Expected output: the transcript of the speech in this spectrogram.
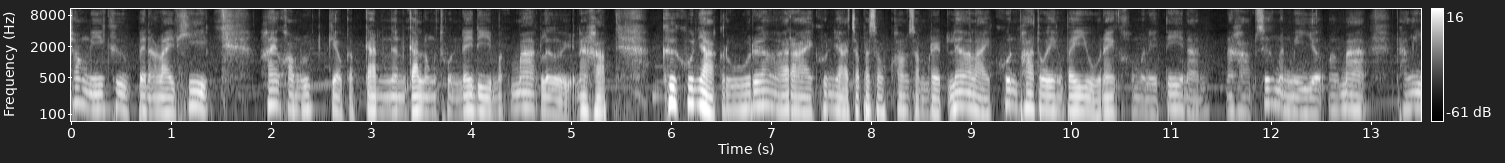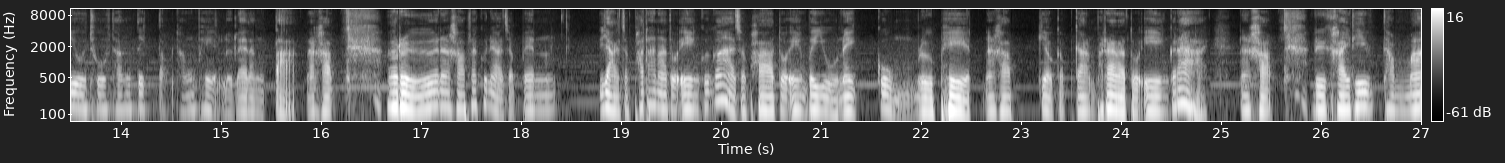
ช่องนี้คือเป็นอะไรที่ ให้ความรู้เกี่ยวกับการเงินการลงทุนได้ดีมาก ๆเลยนะครับ คือคุณอยากรู้เรื่องอะไร คุณอยากจะประสบความสำเร็จเรื่องอะไร คุณพาตัวเองไปอยู่ในคอมมูนิตี้นั้นนะครับ ซึ่งมันมีเยอะมากๆ ทั้ง YouTube ทั้ง TikTok ทั้งเพจหรืออะไรต่างๆนะครับ หรือนะครับถ้าคุณอยากจะเป็นอยากจะพัฒนาตัวเอง คุณก็อาจจะพาตัวเองไปอยู่ในกลุ่มหรือเพจนะครับเกี่ยวกับการพัฒนาตัวเองก็ได้นะครับ หรือใครที่ธรรมะ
